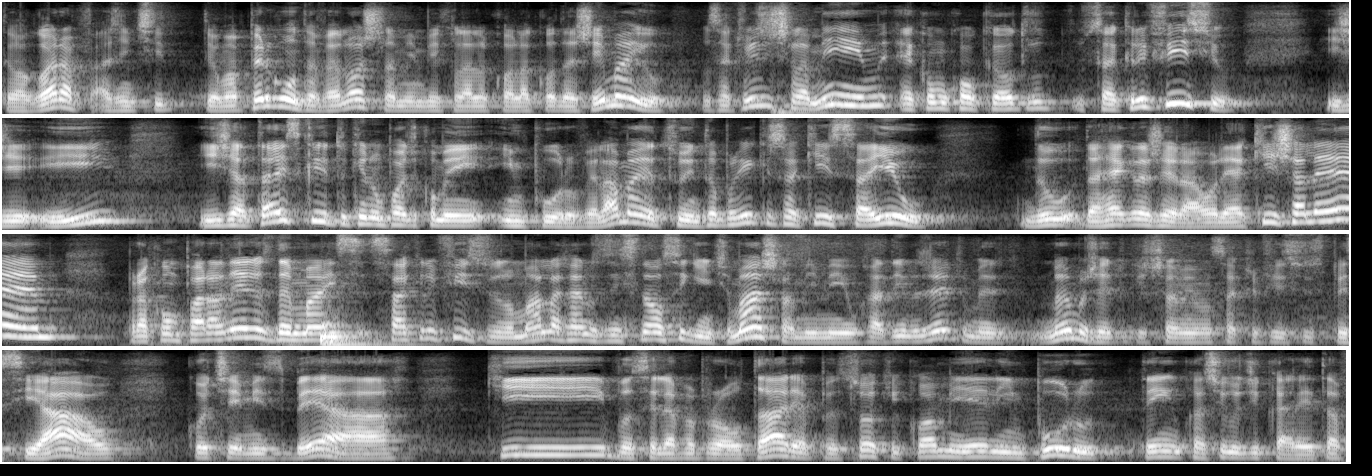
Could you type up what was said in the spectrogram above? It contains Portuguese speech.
Então agora a gente tem uma pergunta, o sacrifício de shlamim é como qualquer outro sacrifício e, e, e já está escrito que não pode comer impuro. Então por que, isso aqui saiu do, da regra geral. Olha aqui, Shalem, para comparar nele os demais sacrifícios. O Malach nos ensinar o seguinte: Shlamim meio do mesmo jeito que Shlamim é um sacrifício especial, Kochemis que você leva para o altar e a pessoa que come ele impuro tem o castigo de careta.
